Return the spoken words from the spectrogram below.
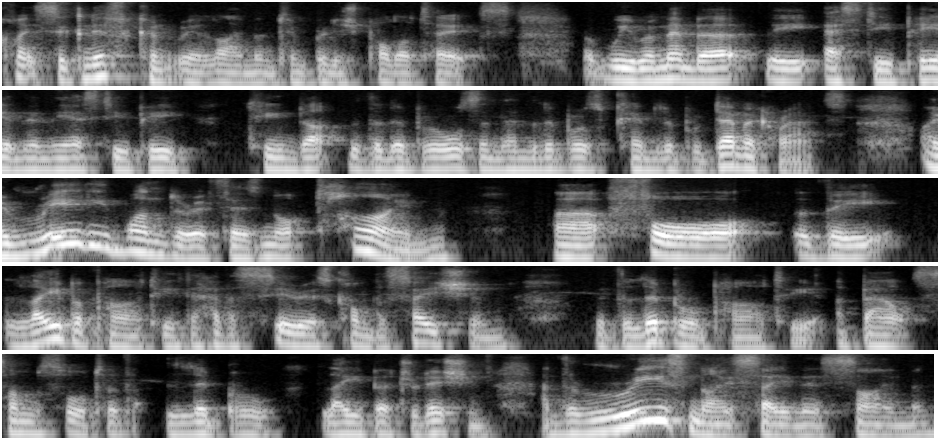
quite significant realignment in British politics. We remember the SDP and then the SDP teamed up with the Liberals and then the Liberals became Liberal Democrats. I really wonder if there's not time uh, for the Labour Party to have a serious conversation with the Liberal Party about some sort of liberal Labour tradition. And the reason I say this, Simon,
